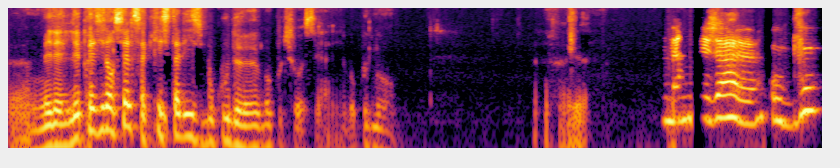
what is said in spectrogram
Euh, mais les, présidentielles, ça cristallise beaucoup de, beaucoup de choses. Il y a beaucoup de. Euh, on arrive déjà au bout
